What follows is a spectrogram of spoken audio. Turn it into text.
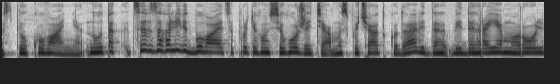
спілкування. Ну так це взагалі відбувається протягом всього життя. Ми спочатку да, відіграємо роль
